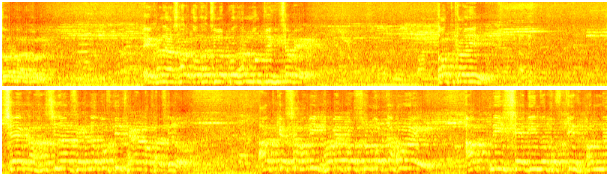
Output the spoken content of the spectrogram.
দরবার হলে। এখানে আসার কথা ছিল প্রধানমন্ত্রী হিসাবে। তৎকালীন শেখ হাসিনার সেখানে উপস্থিত থাকার কথা ছিল। আজকে স্বাভাবিকভাবে প্রশ্ন করতে হয়, আপনি সেদিন উপস্থিত হন না,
